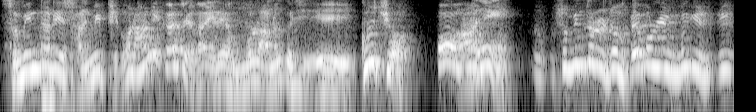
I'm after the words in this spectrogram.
서민들이 삶이 피곤하니까 제가 이래 흥분하는 거지 그렇죠. 어 아니 서민들을 좀 배불리 이-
